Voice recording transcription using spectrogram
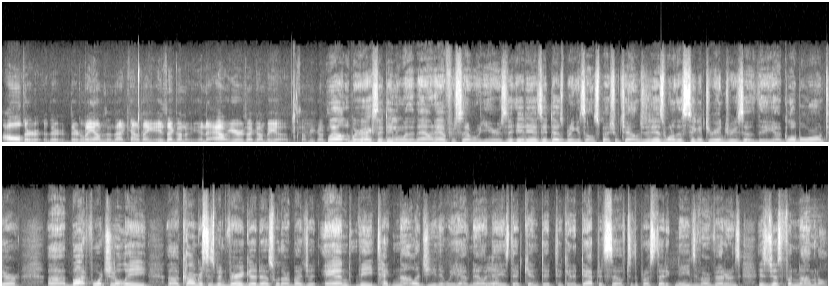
all their, their, their limbs and that kind of thing. Is that going to, in the out years, is that going to be a, something you're going to? Well, we're actually dealing with it now and have for several years. It, it is, it does bring its own special challenges. It is one of the signature injuries of the uh, global war on terror. Uh, but fortunately, uh, Congress has been very good to us with our budget and the technology that we have nowadays that can that, that can adapt itself to the prosthetic needs of our veterans is just phenomenal.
